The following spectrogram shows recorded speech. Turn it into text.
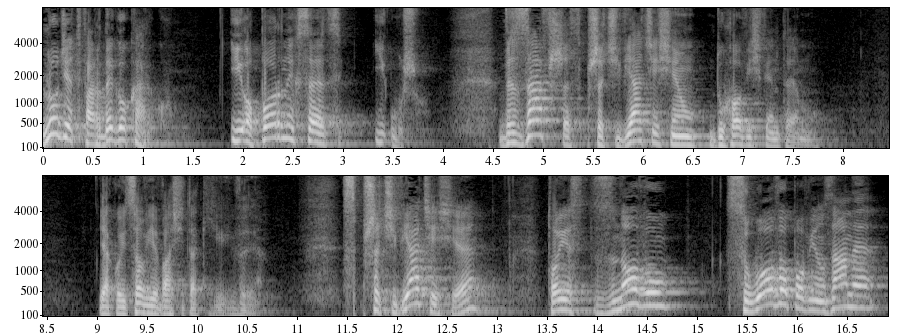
Ludzie twardego karku i opornych serc i uszu, wy zawsze sprzeciwiacie się Duchowi Świętemu, jak ojcowie wasi, taki wy. Sprzeciwiacie się to jest znowu słowo powiązane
